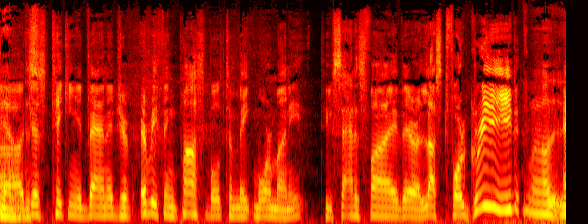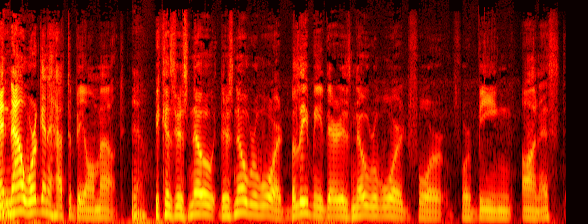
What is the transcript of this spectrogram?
Yeah, uh, this- just taking advantage of everything possible to make more money, to satisfy their lust for greed. Well, and now we're going to have to bail them out yeah. because there's no there's no reward. Believe me, there is no reward for for being honest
